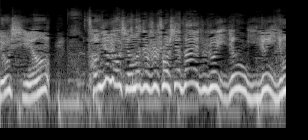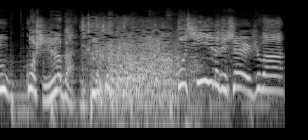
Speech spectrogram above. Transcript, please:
流行，曾经流行的就是说现在就说已经已经已经过时了呗，过气了的事儿是吧？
